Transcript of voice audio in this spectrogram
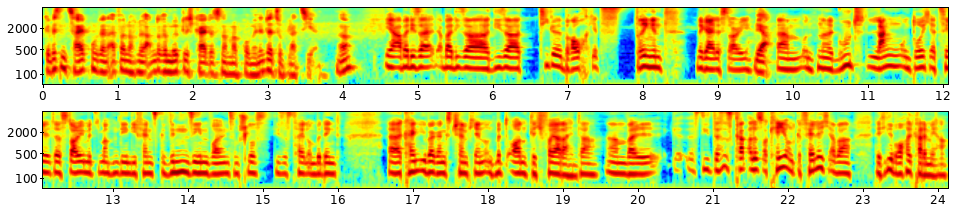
gewissen Zeitpunkt dann einfach noch eine andere Möglichkeit, das nochmal prominenter zu platzieren. Ne? Ja, aber dieser, aber dieser, dieser Titel braucht jetzt dringend eine geile Story. Ja. Ähm, und eine gut lang und durcherzählte Story mit jemandem, den die Fans gewinnen sehen wollen zum Schluss, dieses Teil unbedingt. Äh, kein Übergangschampion und mit ordentlich Feuer dahinter. Ähm, weil das, die, das ist gerade alles okay und gefällig, aber der Titel braucht halt gerade mehr.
